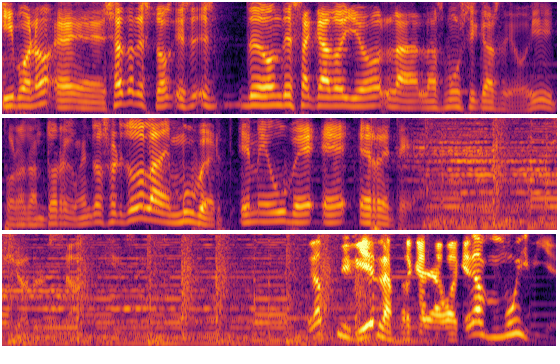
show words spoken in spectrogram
Y bueno, eh, Shutterstock es, es de donde he sacado yo la- las músicas de hoy. Y por lo tanto recomiendo sobre todo la de Movert, M-V-E-R-T. Shutterstock Music. Queda muy bien la marca de agua, queda muy bien.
